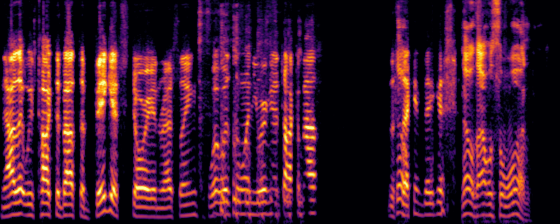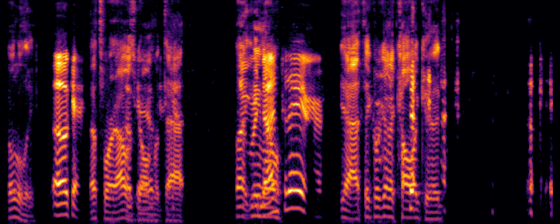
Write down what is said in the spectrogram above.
Now that we've talked about the biggest story in wrestling, what was the one you were going to talk about? The No. second biggest? no, that was the one. Totally. Oh, okay. That's where I was Okay, going okay, with that. But we're you done today, or yeah, I think we're gonna call it good. okay.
